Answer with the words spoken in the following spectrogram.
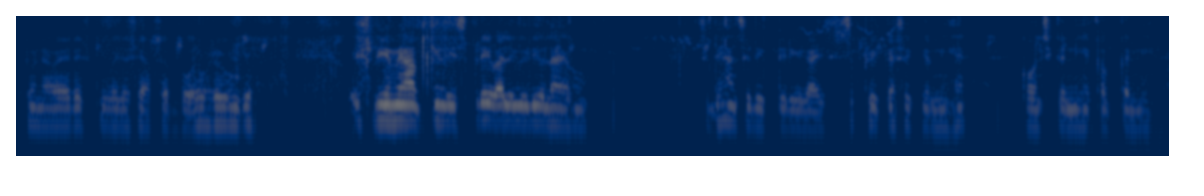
कोरोना वायरस की वजह से आप सब बोर हो रहे होंगे। इसलिए मैं आपके लिए स्प्रे वाली वीडियो लाया हूँ। ध्यान से देखते रहिए गाइस स्प्रे कैसे करनी है? कौन सी करनी है? कब करनी है?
